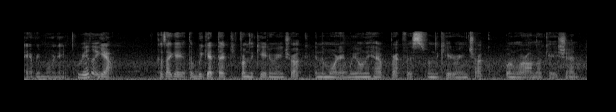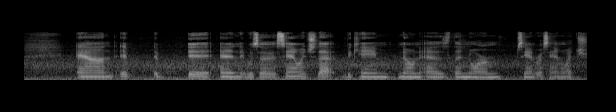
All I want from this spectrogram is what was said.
every morning. Really? Yeah, because I get the, we get that from the catering truck in the morning. We only have breakfast from the catering truck when we're on location, and it, it, it and it was a sandwich that became known as the Norm Sandra sandwich,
